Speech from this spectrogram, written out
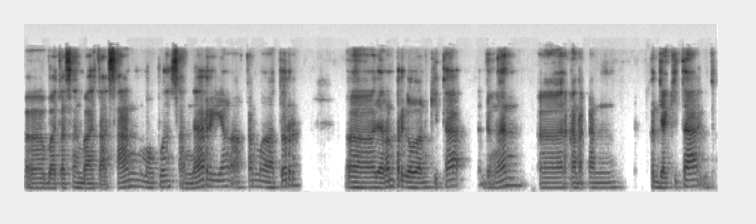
eh, batasan-batasan uh, maupun standar yang akan mengatur uh, dalam pergaulan kita dengan rekan-rekan kerja kita gitu.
